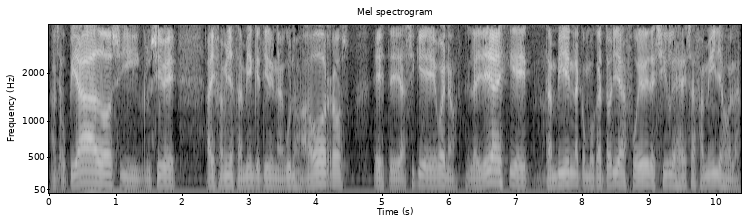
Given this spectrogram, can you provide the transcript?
acopiados, e inclusive hay familias también que tienen algunos ahorros. Este, así que bueno, la idea es que también la convocatoria fue decirles a esas familias o las,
